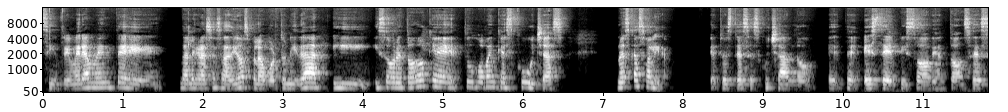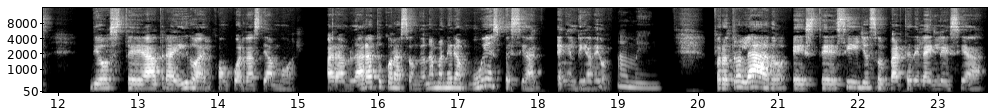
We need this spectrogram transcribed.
Sí, primeramente, darle gracias a Dios por la oportunidad y, sobre todo que tú, joven que escuchas, no es casualidad que tú estés escuchando este, este episodio. Entonces, Dios te ha traído a Él con cuerdas de amor para hablar a tu corazón de una manera muy especial en el día de hoy. Amén. Por otro lado, este, sí, yo soy parte de la Iglesia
